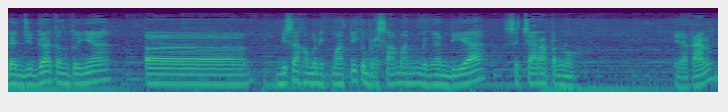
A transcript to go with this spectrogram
dan juga tentunya uh, bisa kamu nikmati kebersamaan dengan dia secara penuh. Ya kan?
